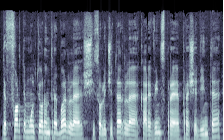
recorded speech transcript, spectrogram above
de foarte multe ori întrebările și solicitările care vin spre președinte ă,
